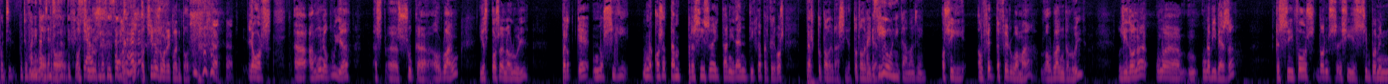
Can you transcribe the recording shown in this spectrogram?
potser, potser ho fan intel·ligències però artificials. Els xinos, saber. el, el, els xinos ho arreglen tot. Llavors, eh, amb una agulla es, es suca el blanc i es posa en l'ull perquè no sigui una cosa tan precisa i tan idèntica, perquè llavors perd tota la gràcia, tota la Perquè vivesa. sigui única, vols dir. O sigui, el fet de fer-ho a mà, el blanc de l'ull, li dona una, una vivesa que si fos doncs, així simplement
